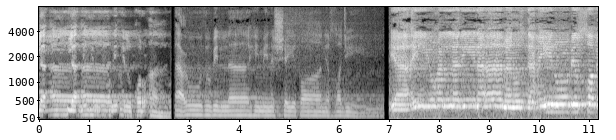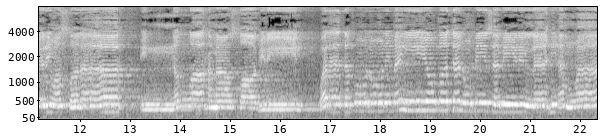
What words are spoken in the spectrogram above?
لآن القرآن. أ ع و ذ ب ا ل ل ه من ا ل ش ي ط ا ن ا ل ج ي م يا أيها الذين آمنوا استعينوا بالصبر والصلاة. إن الله مع الصابرين. ولا تقولوا لمن يقتل في سبيل الله أموات.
